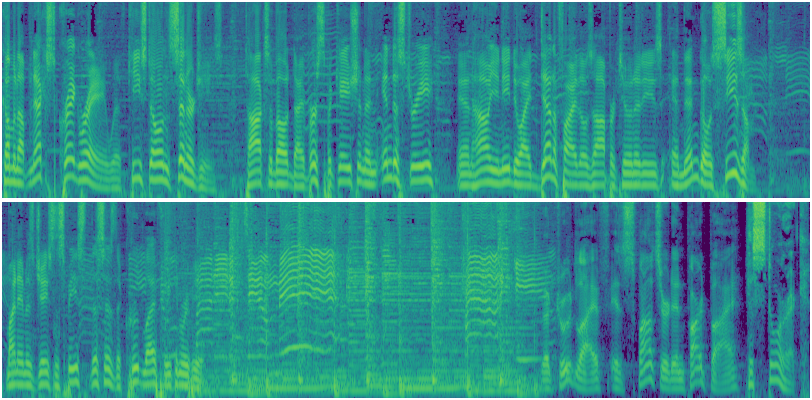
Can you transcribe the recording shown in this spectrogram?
Coming up next, Craig Ray with Keystone Synergies talks about diversification in industry and how you need to identify those opportunities and then go seize them. My name is Jason Spiess. This is the Crude Life Week in Review. Somebody to tell me how to get The Crude Life is sponsored in part by Historic,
